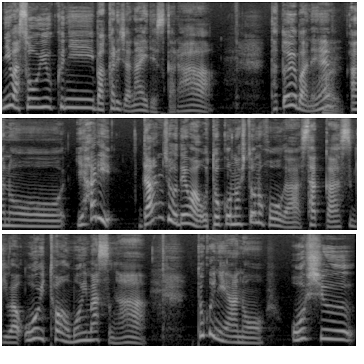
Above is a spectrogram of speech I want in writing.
にはそういう国ばっかりじゃないですから例えばね、はい、あのやはり男女では男の人の方がサッカー好きは多いとは思いますが特にあの欧州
